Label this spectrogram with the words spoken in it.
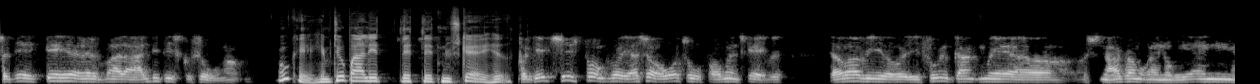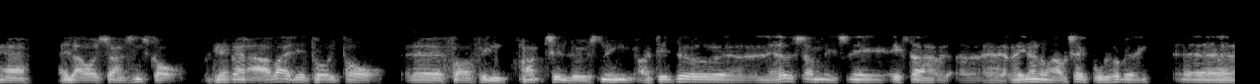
Så det, det øh, var der aldrig diskussion om. Okay, jamen det var bare lidt, lidt, lidt nysgerrighed. På det tidspunkt, hvor jeg så overtog formandskabet, der var vi jo i fuld gang med at, at snakke om renoveringen af, af Laura Sørensens skov. Det har man arbejdet på et par år øh, for at finde frem til en løsning, og det blev øh, lavet som en, sådan, efter øh, øh reglerne om aftalt boligforbedring. Øh,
